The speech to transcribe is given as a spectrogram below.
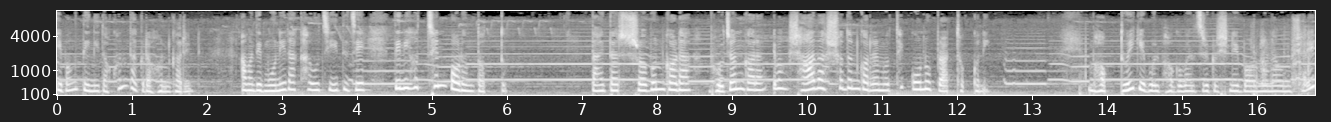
এবং তিনি তখন তা গ্রহণ করেন। আমাদের মনে রাখা উচিত যে তিনি হচ্ছেন পরম তত্ত্ব। তাই তার শ্রবণ করা, ভোজন করা এবং স্বাদ আস্বাদন করার মধ্যে কোনো পার্থক্য নেই। ভক্তই কেবল ভগবান শ্রীকৃষ্ণের বর্ণনা অনুসারে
